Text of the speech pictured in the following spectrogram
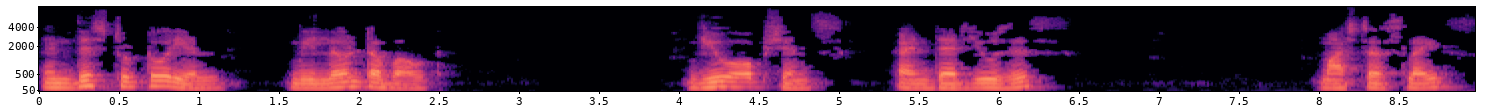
In this tutorial, we learnt about view options and their uses, master slides,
